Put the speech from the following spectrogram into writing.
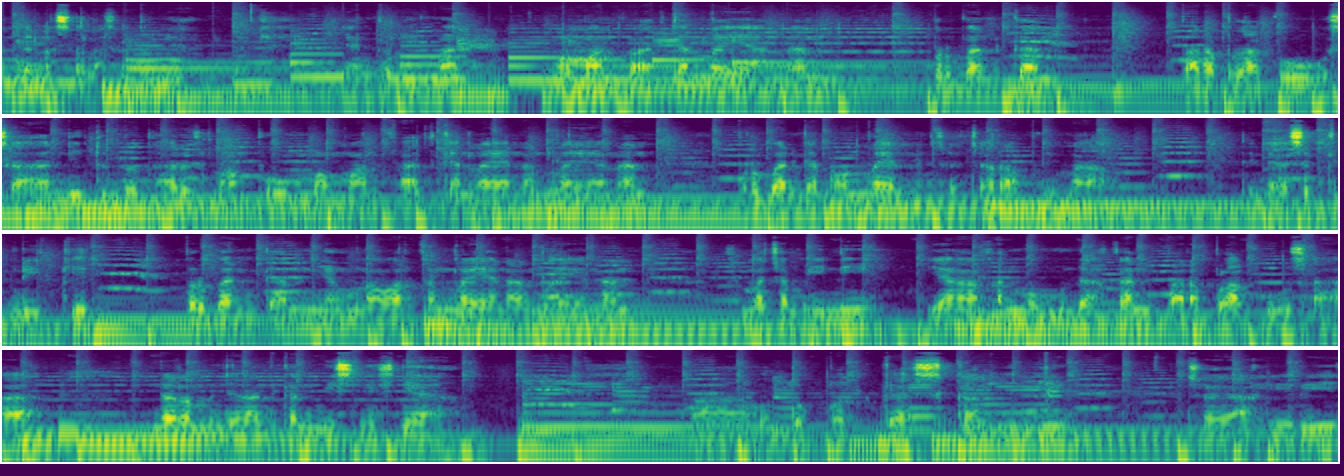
adalah salah satunya. Yang kelima, memanfaatkan layanan perbankan. Para pelaku usaha dituntut harus mampu memanfaatkan layanan-layanan perbankan online secara optimal. Tidak sedikit perbankan yang menawarkan layanan-layanan semacam ini yang akan memudahkan para pelaku usaha dalam menjalankan bisnisnya. Podcast kali ini saya akhiri.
